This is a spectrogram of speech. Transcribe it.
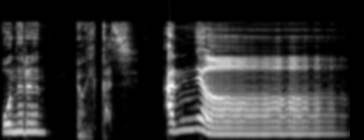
오늘은 여기까지. 안녕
